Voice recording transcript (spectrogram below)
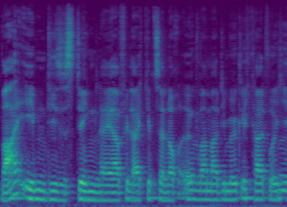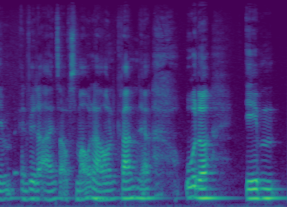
war eben dieses Ding, naja, vielleicht gibt es ja noch irgendwann mal die Möglichkeit, wo ich mhm. ihm entweder eins aufs Maul hauen kann, ja, oder eben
